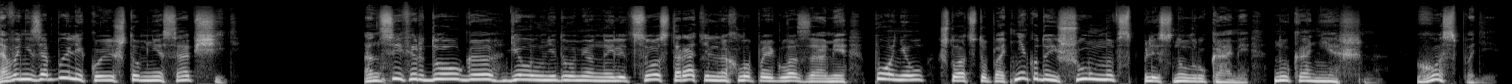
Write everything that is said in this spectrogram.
А вы не забыли кое-что мне сообщить?» Анцифер долго делал недоуменное лицо, старательно хлопая глазами, понял, что отступать некуда, и шумно всплеснул руками. «Ну, конечно! Господи!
